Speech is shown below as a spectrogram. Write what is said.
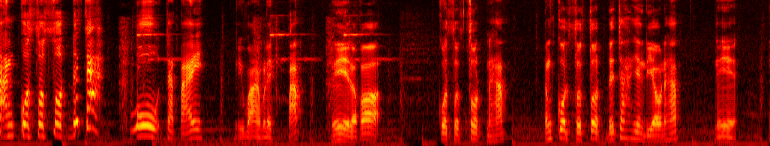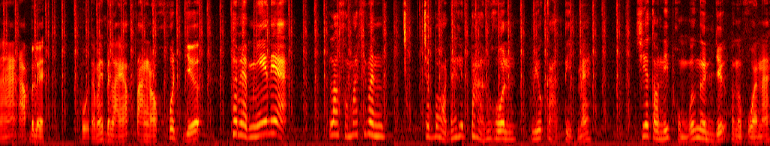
ตังค์กดสดๆด้วยจ้ะโอ้จัดไป นี่วางไปเลยปั๊บนี่แล้วก็กดสดๆนะครับ ต้องกดสดๆด้วยจ้ะอย่างเดียวนะครับ นี่นะฮะอัพไปเลยโหแต่ไม่เป็นไรครับตังค์เราโคตรเยอะ ถ้าแบบนี้เนี่ย เราสามารถที่มันจะบอดได้หรือเปล่าทุกคนมีโอกาสติดไหมเชื่อตอนนี้ผมก็เงินเยอะพอสมควรนะ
